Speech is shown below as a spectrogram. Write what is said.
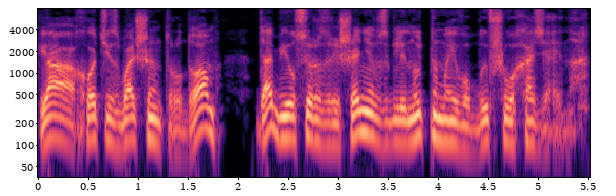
«Я, хоть и с большим трудом, добился разрешения взглянуть на моего бывшего хозяина.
